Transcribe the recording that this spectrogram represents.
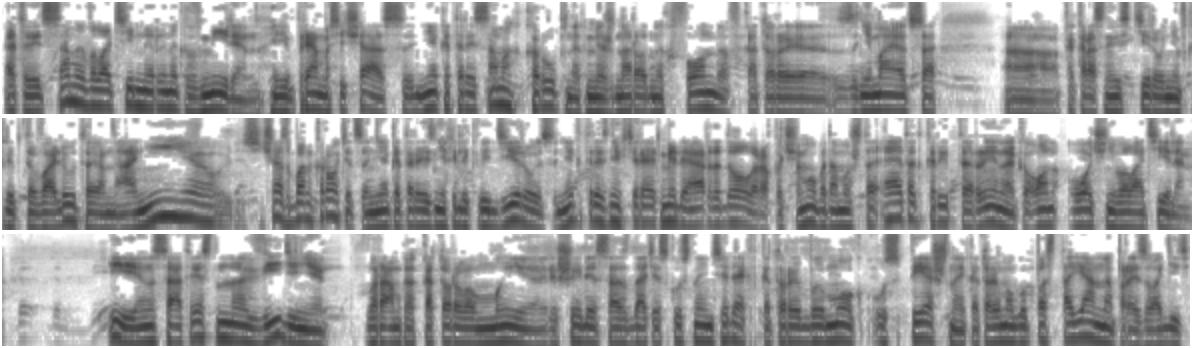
это ведь самый волатильный рынок в мире. И прямо сейчас некоторые из самых крупных международных фондов, которые занимаются как раз инвестированием в криптовалюты, они сейчас банкротятся, некоторые из них ликвидируются, некоторые из них теряют миллиарды долларов. Почему? Потому что этот крипторынок, он очень волатилен. И, соответственно, видение, в рамках которого мы решили создать искусственный интеллект, который бы мог успешно, который мог бы постоянно производить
